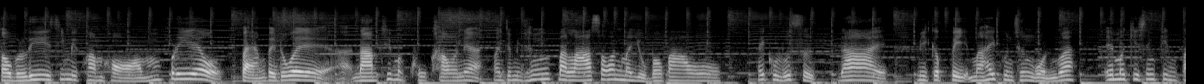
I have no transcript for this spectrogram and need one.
ตรอเบอรี่ที่มีความหอมเปรี้ยว แฝงไปด้วยอ่าน้ำที่มันคลุกเขาเนี่ยมันจะมีทั้งปลาร้าซ่อนมาอยู่เบาๆ ให้คุณรู้สึกได้ มีกะปิมาให้คุณชงนว่า เอ๊ะเมื่อกี้ฉันกินไป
